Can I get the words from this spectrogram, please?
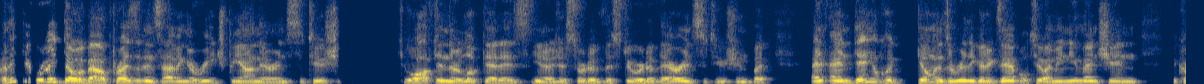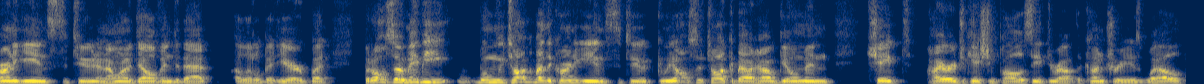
I think you're right though about presidents having a reach beyond their institution. Too often they're looked at as you know just sort of the steward of their institution, but and and Daniel Gilman is a really good example too. I mean, you mentioned the Carnegie Institute, and I want to delve into that a little bit here, but but also maybe when we talk about the Carnegie Institute, can we also talk about how Gilman shaped higher education policy throughout the country as well,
